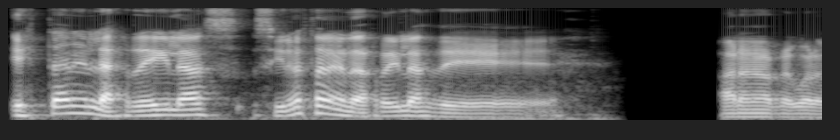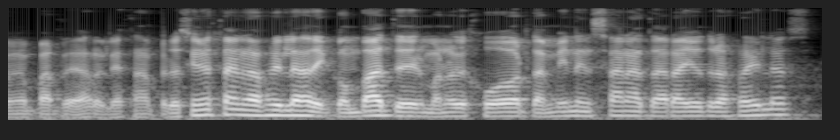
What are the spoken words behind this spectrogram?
Están en las reglas, si no están en las reglas de... Ahora no recuerdo en qué parte de las reglas están, pero si no están en las reglas de combate del manual de jugador, también en Sanatar hay otras reglas.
